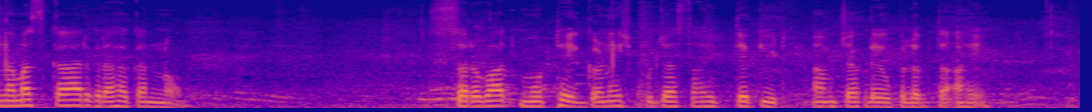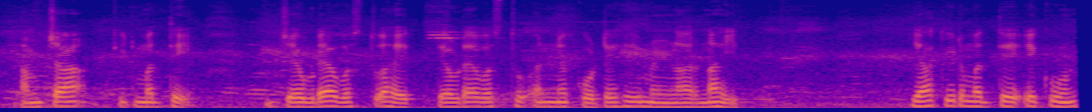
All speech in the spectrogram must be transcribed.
नमस्कार ग्राहकांनो. सर्वात मोठे गणेश पूजा साहित्य किट आमच्याकडे उपलब्ध आहे. आमच्या किटमध्ये जेवढ्या वस्तू आहेत तेवढ्या वस्तू अन्य कोठेही मिळणार नाहीत. या किटमध्ये एकूण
